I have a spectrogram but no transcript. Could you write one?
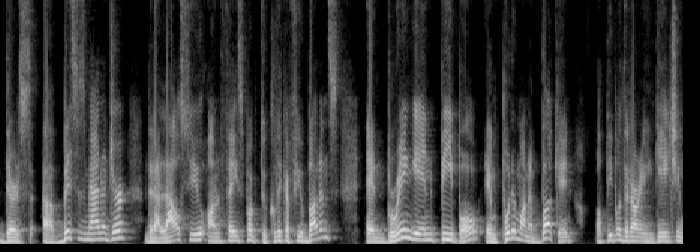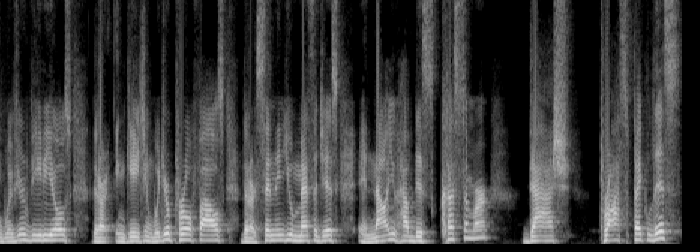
there's a business manager that allows you on Facebook to click a few buttons and bring in people and put them on a bucket of people that are engaging with your videos, that are engaging with your profiles, that are sending you messages. And now you have this customer dash prospect list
